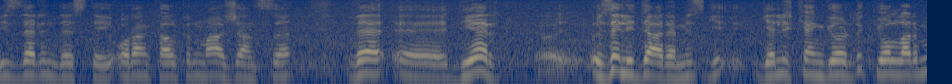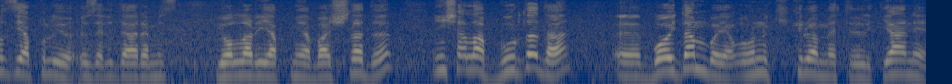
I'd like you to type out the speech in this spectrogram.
bizlerin desteği, Oran Kalkınma Ajansı ve e, diğer e, özel idaremiz ge- gelirken gördük yollarımız yapılıyor. Özel idaremiz yolları yapmaya başladı. İnşallah burada da e, boydan boya 12 kilometrelik yani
